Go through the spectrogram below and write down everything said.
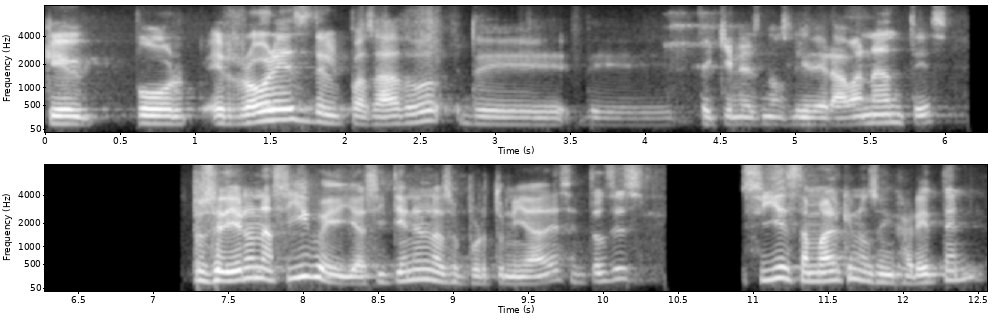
que por errores del pasado de, de- de quienes nos lideraban antes, pues se dieron así, güey, y así tienen las oportunidades. Entonces, sí está mal que nos enjareten,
